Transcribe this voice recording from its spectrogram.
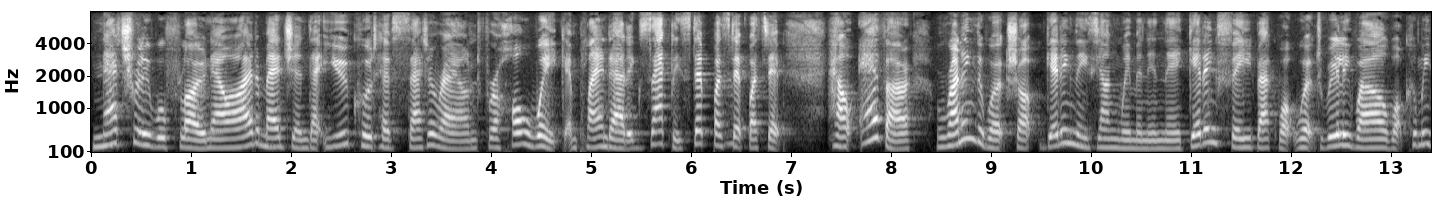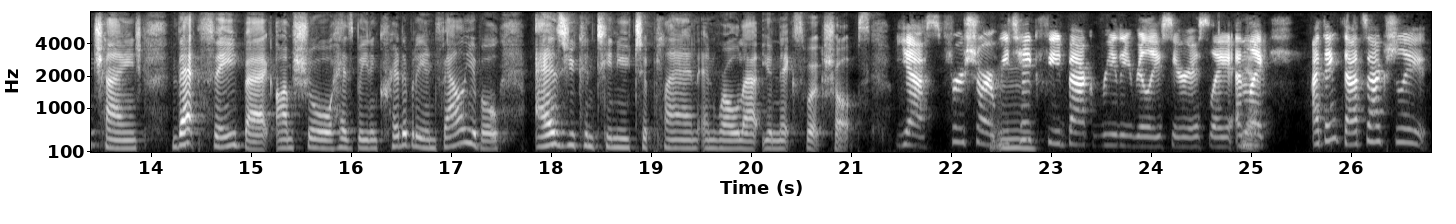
naturally will flow. Now, I'd imagine that you could have sat around for a whole week and planned out exactly step by step by step. However, running the workshop, getting these young women in there, getting feedback, what worked really well, what can we change, that feedback, I'm sure, has been incredibly invaluable as you continue to plan and roll out your next workshops. Yes, for sure. We take feedback really, really seriously. And Yeah. like I think that's actually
